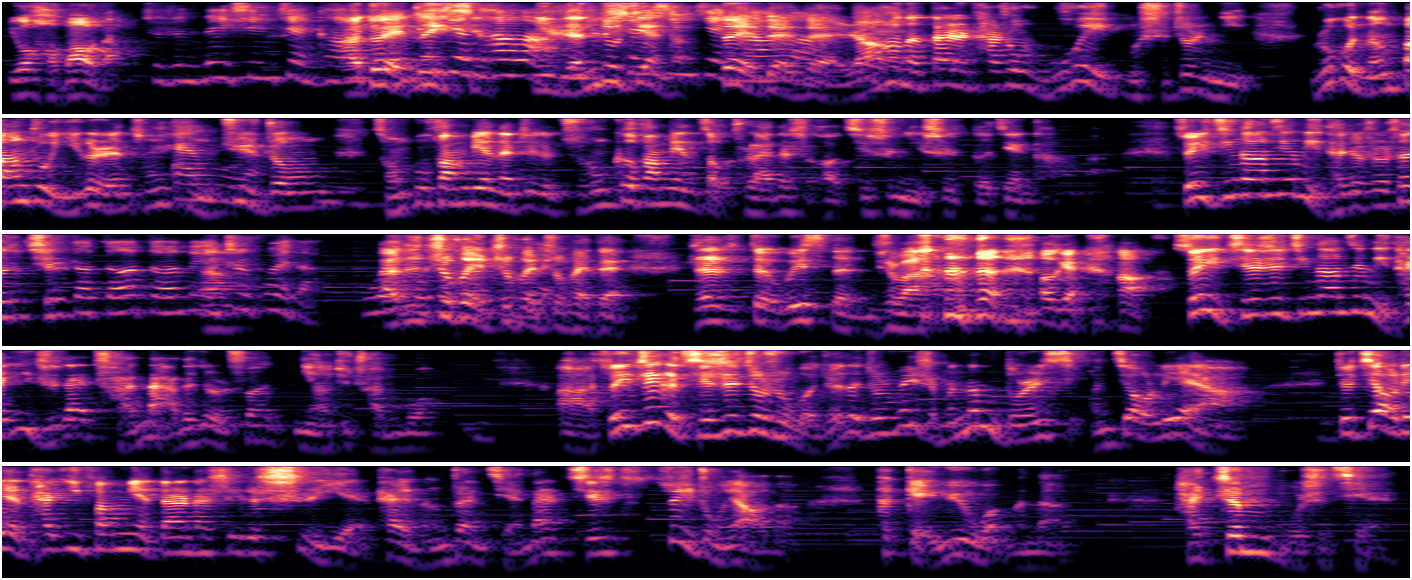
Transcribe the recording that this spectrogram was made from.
有好报的，就是内心健康啊，对，内心你人就健康，对对对。然后呢，但是他说无畏不施，就是你如果能帮助一个人从恐惧中，从不方便的这个从各方面走出来的时候，其实你是得健康的。所以《金刚经》里他就说说，其实得得得那个智慧的，啊，对智慧智慧智慧，对，这是对 wisdom 是吧？OK，好，所以其实《金刚经》里他一直在传达的就是说你要去传播，啊，所以这个其实就是我觉得就是为什么那么多人喜欢教练啊？就教练他一方面当然他是一个事业，他也能赚钱，但是其实最重要的，他给予我们的还真不是钱。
